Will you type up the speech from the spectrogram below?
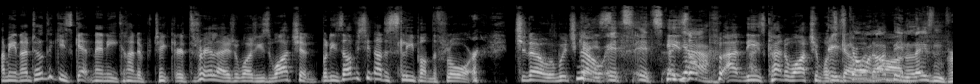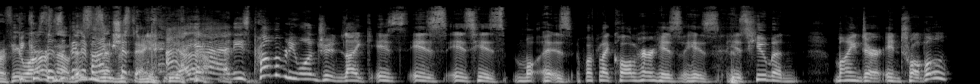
I mean, I don't think he's getting any kind of particular thrill out of what he's watching, but he's obviously not asleep on the floor. Do you know? In which case, No, it's- it's- he's yeah. up and he's kind of watching what's He's going, going, on. "I've been lazing for a few because hours there's now. A bit This of is action. interesting." Ah, Yeah. yeah, and he's probably wondering, like, is is is his his what will I call her? His his his human minder in trouble?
